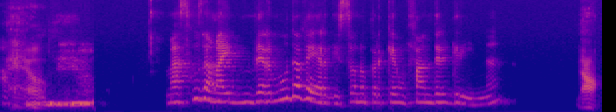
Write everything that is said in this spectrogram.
Eh, oh. Ma scusa, ma i Bermuda Verdi sono perché è un fan del green? No,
